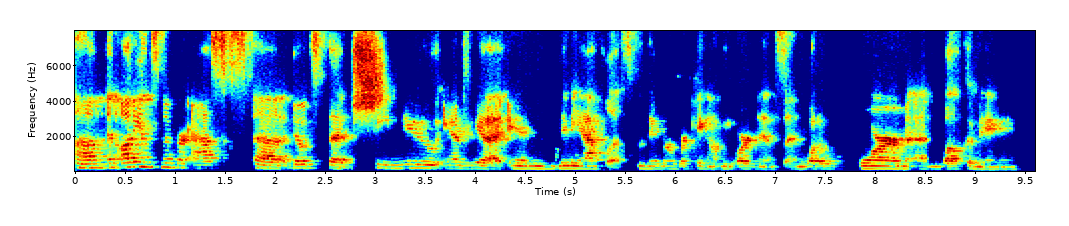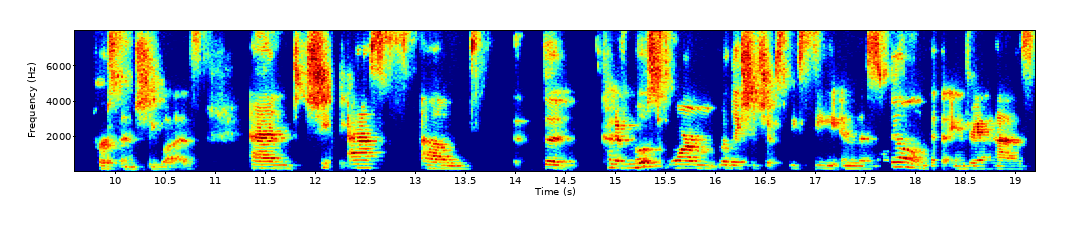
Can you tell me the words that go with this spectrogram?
Um, an audience member asks, uh, notes that she knew Andrea in Minneapolis when they were working on the ordinance and what a warm and welcoming person she was. And she asks, um, the kind of most warm relationships we see in this film that Andrea has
